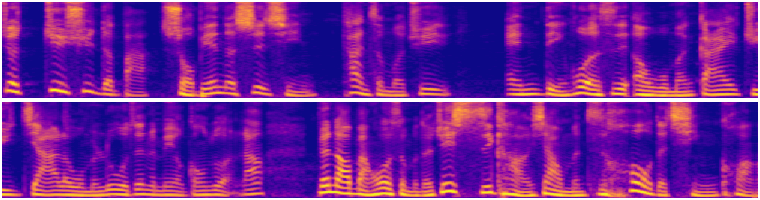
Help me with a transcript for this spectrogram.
就继续的把手边的事情看怎么去 ending，或者是哦，我们该居家了。我们如果真的没有工作，然后跟老板或什么的去思考一下我们之后的情况，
